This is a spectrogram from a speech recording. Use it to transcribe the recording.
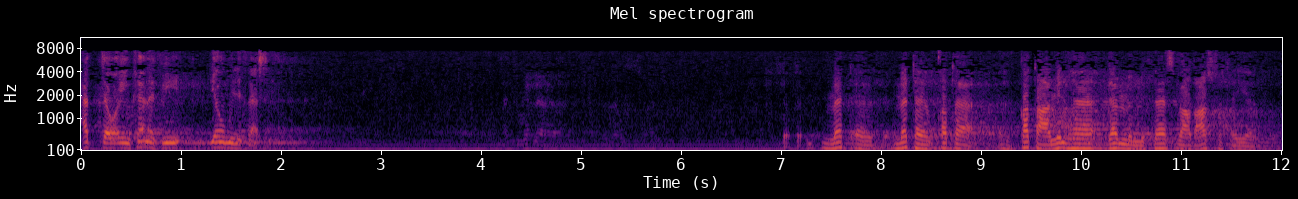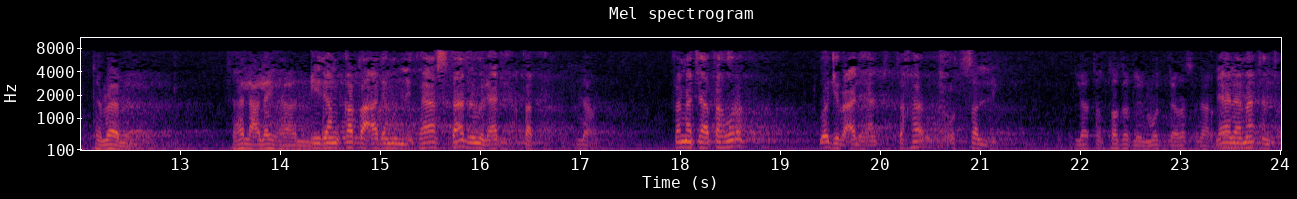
حتى وإن كان في يوم نفاسه. متى ينقطع انقطع منها دم النفاس بعد عشرة أيام؟ تماما. فهل عليها أن إذا انقطع دم النفاس بعد الولادة طبعا نعم. فمتى طهرت وجب عليها أن تطهر وتصلي. لا تنتظر للمدة مثلا. لا لا ما تنتظر.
